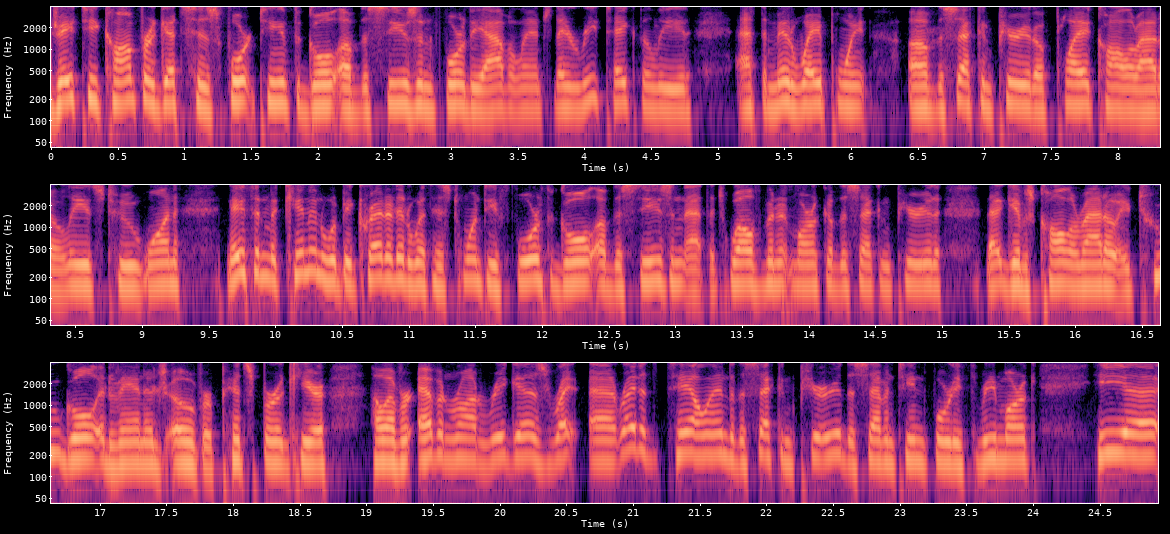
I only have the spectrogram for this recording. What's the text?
JT Compher gets his 14th goal of the season for the Avalanche. They retake the lead at the midway point of the second period of play. Colorado leads 2 1. Nathan MacKinnon would be credited with his 24th goal of the season at the 12 minute mark of the second period. That gives Colorado a two goal advantage over Pittsburgh here. However, Evan Rodrigues, right, uh, right at the tail end of the second period, the 1743 mark, he uh,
